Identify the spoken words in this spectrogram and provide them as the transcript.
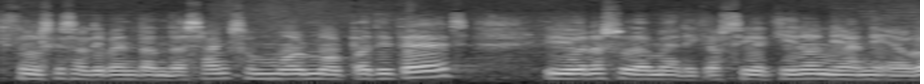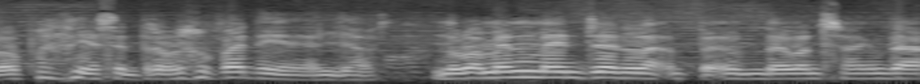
que són els que s'alimenten de sang, són molt, molt petitets i viuen a Sud-amèrica. O sigui, aquí no n'hi ha ni a Europa, ni a Centre-Europa, ni enlloc. Normalment mengen, la, beuen sang de,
